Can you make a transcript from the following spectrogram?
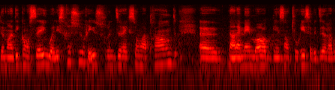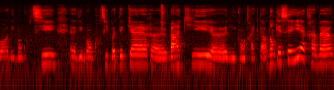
demander conseil ou aller se rassurer sur une direction à prendre. Euh, dans la même ordre, bien s'entourer, ça veut dire avoir des bons courtiers, euh, des bons courtiers hypothécaires, euh, banquiers, les contracteurs. Donc, essayer à travers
